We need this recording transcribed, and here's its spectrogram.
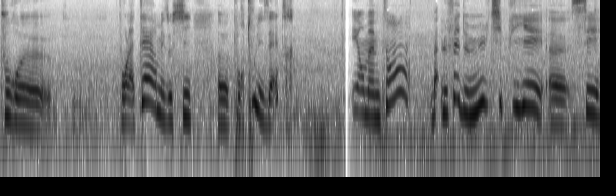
pour, la terre, mais aussi pour tous les êtres. Et en même temps, bah, le fait de multiplier ces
